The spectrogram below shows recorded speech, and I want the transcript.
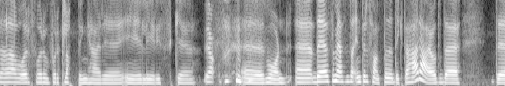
Det er vår form for klapping her i, lyrisk eh, Ja. eh, morgen. Eh, det som jeg syns er interessant med det diktet her, er jo at det, det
